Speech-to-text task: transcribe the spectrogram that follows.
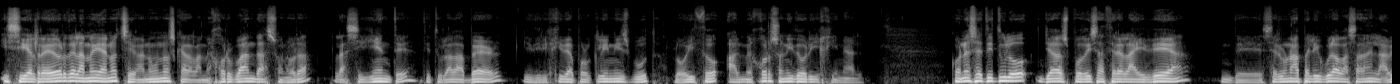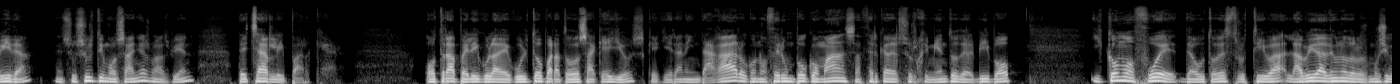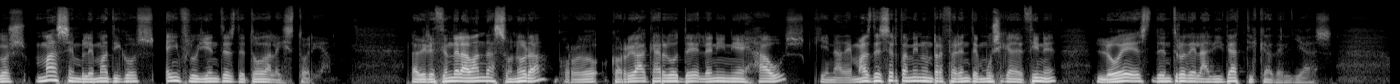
Y si alrededor de la medianoche ganó un Oscar a la mejor banda sonora, la siguiente, titulada Bird y dirigida por Clint Eastwood, lo hizo al mejor sonido original. Con ese título ya os podéis hacer a la idea de ser una película basada en la vida, en sus últimos años más bien, de Charlie Parker. Otra película de culto para todos aquellos que quieran indagar o conocer un poco más acerca del surgimiento del bebop y cómo fue de autodestructiva la vida de uno de los músicos más emblemáticos e influyentes de toda la historia. La dirección de la banda sonora corrió, a cargo de Lenny Niehaus, quien además de ser también un referente en música de cine, lo es dentro de la didáctica del jazz.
